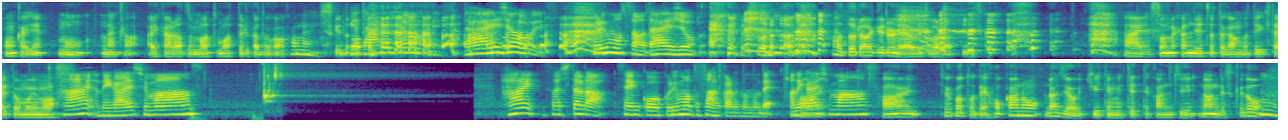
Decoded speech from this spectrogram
今回ねもうなんか相変わらずまとまってるかどうかわかんないんですけど。いや大丈夫です。大丈夫です。栗本さんは大丈夫。ハードル上げるのやめてもらっていいですか？はい。そんな感じでちょっと頑張っていきたいと思います。はいお願いします。はい。そしたら先行栗本さんからなのでお願いします、はいということで他のラジオを聞いてみてって感じなんですけど、うん。ま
